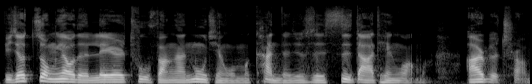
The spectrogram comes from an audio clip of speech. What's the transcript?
比较重要的 Layer Two 方案，目前我们看的就是四大天王嘛，Arbitrum、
